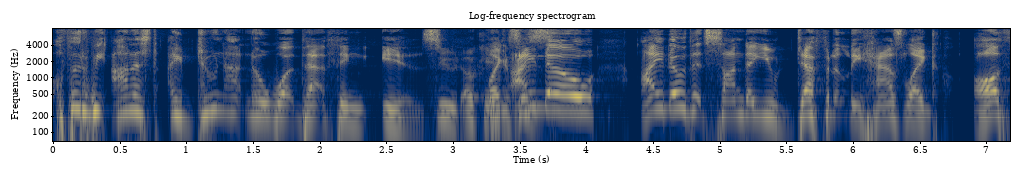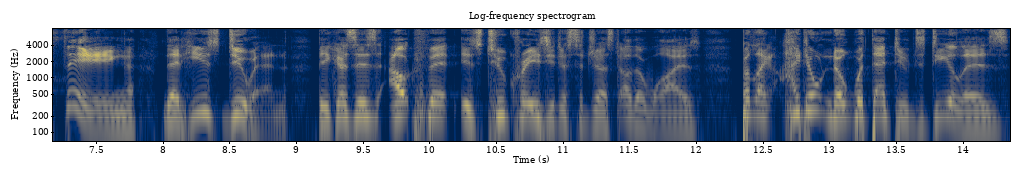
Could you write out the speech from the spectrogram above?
Although to be honest, I do not know what that thing is, Dude, okay, Like I is- know, I know that Sandayu definitely has like a thing that he's doing because his outfit is too crazy to suggest otherwise. But like, I don't know what that dude's deal is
